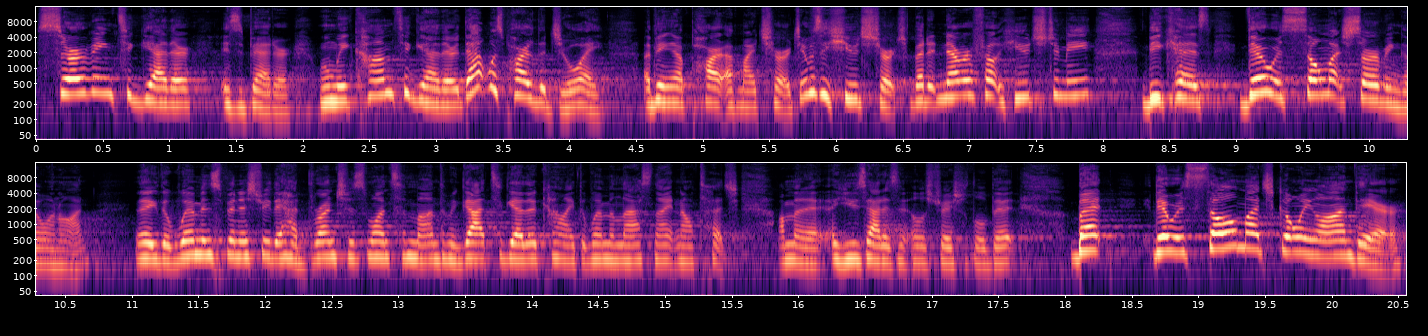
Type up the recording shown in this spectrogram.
Serving together is better. When we come together, that was part of the joy of being a part of my church. It was a huge church, but it never felt huge to me because there was so much serving going on. Like the women's ministry, they had brunches once a month, and we got together, kind of like the women last night, and I'll touch, I'm gonna use that as an illustration a little bit. But there was so much going on there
